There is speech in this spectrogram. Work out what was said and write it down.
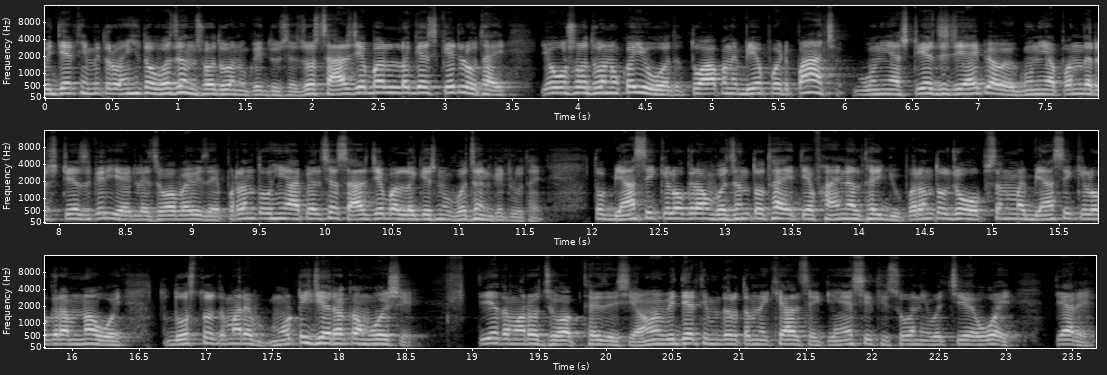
વિદ્યાર્થી મિત્રો, અહીં તો વજન શોધવાનું કીધું છે. જો ચાર્જેબલ લગેજ કેટલું થાય, એવું શોધવાનું કહ્યું હોત, તો આપણે બે પોઈન્ટ પાંચ ગુણ્યા સ્ટેજ જે આપ્યા હોય, ગુણ્યા પંદર સ્ટેજ કરીએ એટલે જવાબ આવી જાય. પરંતુ અહીં આપેલ છે ચાર્જેબલ લગેજનું વજન કેટલું થાય? તો બ્યાસી કિલોગ્રામ વજન તો થાય, તે ફાઇનલ થઈ ગયું. પરંતુ જો ઓપ્શનમાં બ્યાસી કિલોગ્રામ ન હોય, તો દોસ્તો, તમારે મોટી જે રકમ હોય છે, તે તમારો જવાબ થઈ જશે. હવે વિદ્યાર્થી મિત્રો, તમને ખ્યાલ છે કે એંસીથી સોની વચ્ચે હોય, ત્યારે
